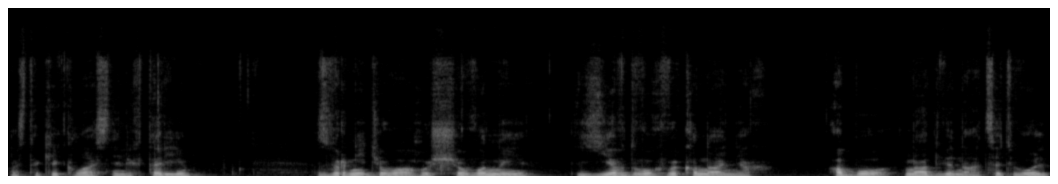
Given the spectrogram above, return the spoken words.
Ось такі класні ліхтарі. Зверніть увагу, що вони є в двох виконаннях: або на 12 вольт,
